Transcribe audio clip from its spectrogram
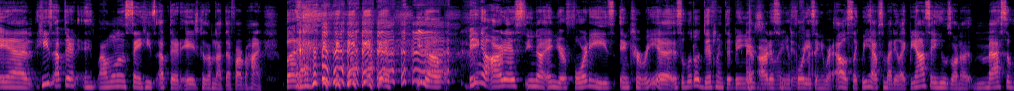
and he's up there. I want to say he's up there in age because I'm not that far behind. But you know, being an artist, you know, in your 40s in Korea is a little different than being an artist really in your different. 40s anywhere else. Like we have somebody like Beyonce who's on a massive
